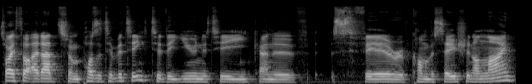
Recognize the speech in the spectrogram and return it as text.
So I thought I'd add some positivity to the Unity kind of sphere of conversation online.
